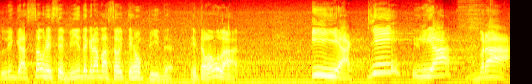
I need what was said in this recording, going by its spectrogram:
ligação recebida, gravação interrompida. Então vamos lá. E aquele abraço!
